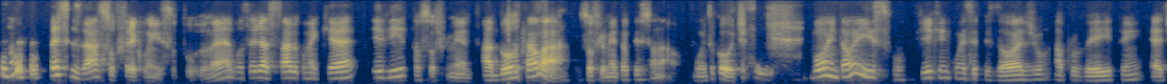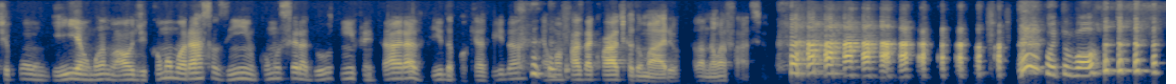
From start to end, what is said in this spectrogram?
não precisar sofrer com isso tudo, né? Você já sabe como é que é, evita o sofrimento. A dor tá lá, o sofrimento é opcional. Muito coach. Sim. Bom, então é isso. Fiquem com esse episódio, aproveitem. É tipo um guia, um manual de como morar sozinho, como ser adulto e enfrentar a vida, porque a vida é uma fase aquática do Mário. Ela não é fácil. Muito bom.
